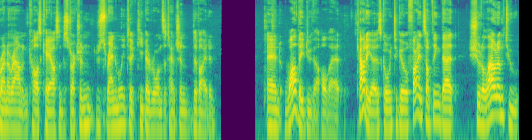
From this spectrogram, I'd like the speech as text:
run around and cause chaos and destruction just randomly to keep everyone's attention divided. And while they do that all that, Kariya is going to go find something that should allow them to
